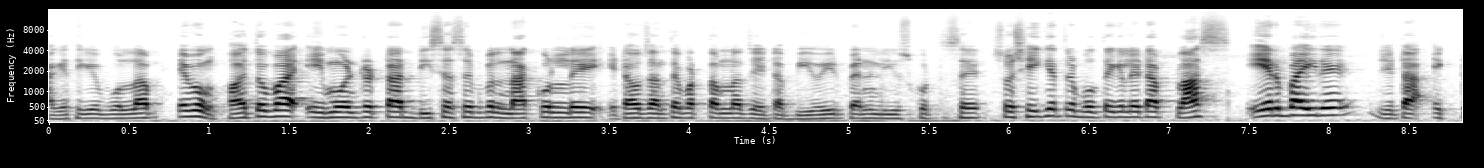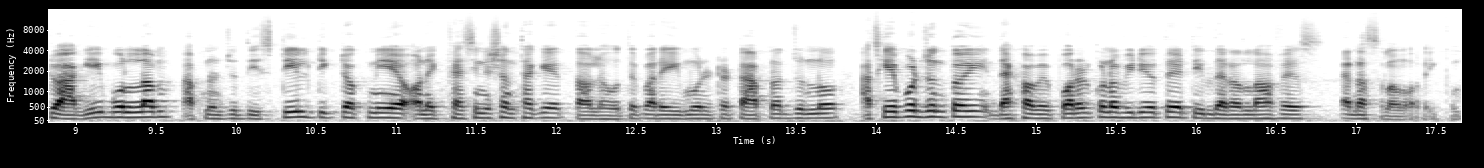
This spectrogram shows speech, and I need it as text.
আগে থেকে বললাম। এবং হয়তোবা এই মনিটরটা ডিসঅ্যাসেম্বল না করলে এটাও জানতে পারতাম না যে এটা বিওইর প্যানেল ইউজ করতেছে। সো সেই ক্ষেত্রে বলতে গেলে এটা প্লাস এর বাইরে, যেটা একটু আগেই বললাম, আপনার যদি স্টিল টিকটক নিয়ে অনেক ফ্যাসিনেশন থাকে, তাহলে হতে পারে এই মনিটরটা আপনার জন্য। আজকে এই পর্যন্তই, দেখা হবে পরের কোনো ভিডিওতে টিল দ্যার আল্লাহ হাফেজ অ্যান্ড আসসালামু আলাইকুম।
